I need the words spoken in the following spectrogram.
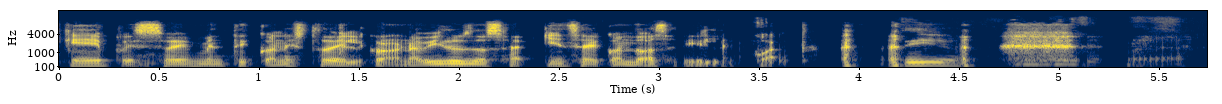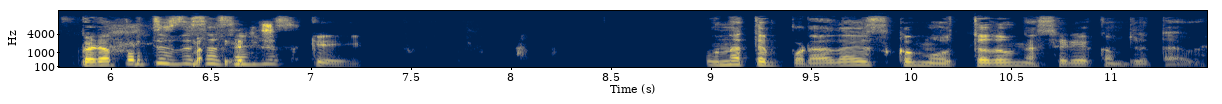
que pues obviamente con esto del coronavirus, quién sabe cuándo va a salir la cuarta. Sí. Pero aparte es de esas series que una temporada es como toda una serie completa, güey.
